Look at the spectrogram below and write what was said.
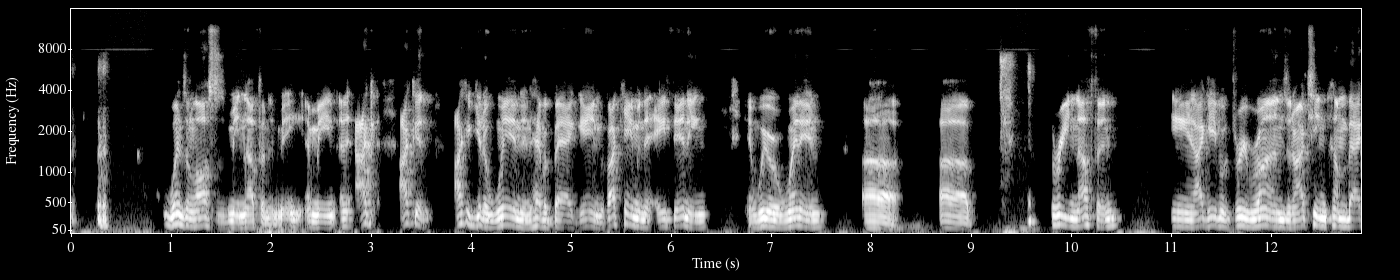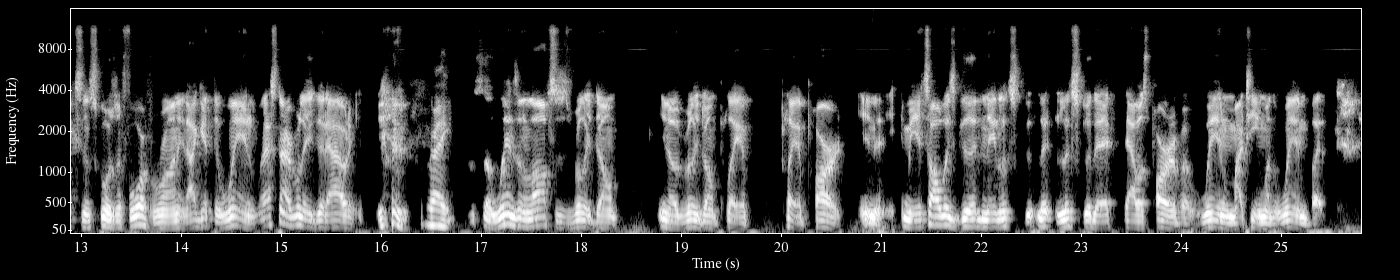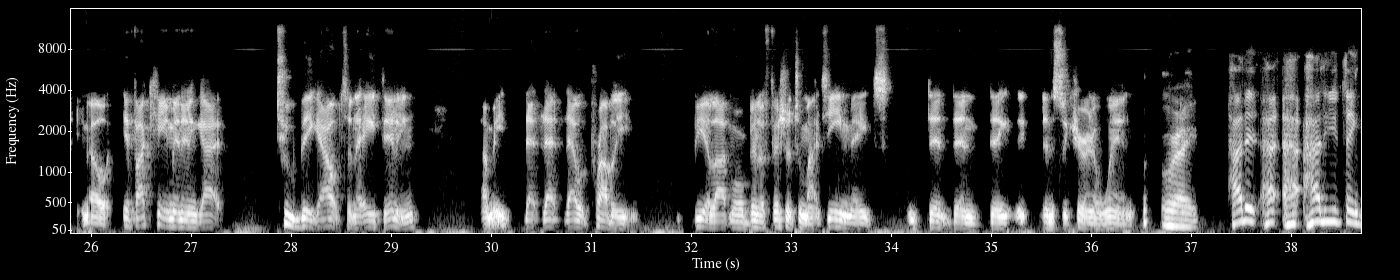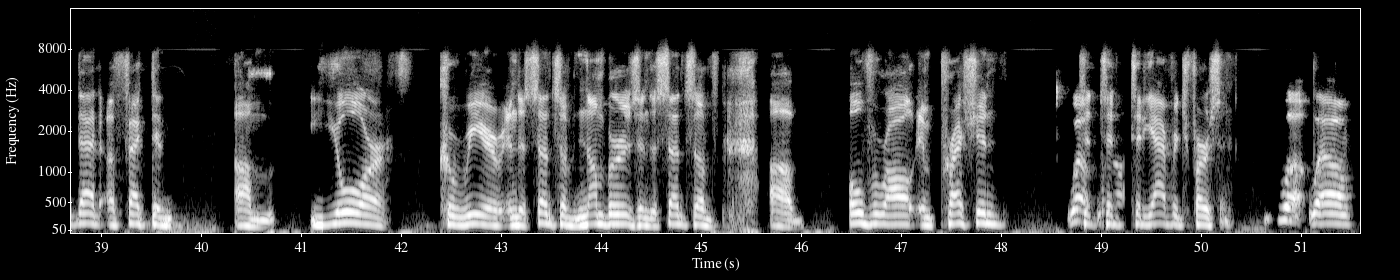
wins and losses mean nothing to me. I mean, I, I could I could get a win and have a bad game. If I came in the eighth inning and we were winning uh, uh, three nothing, and I gave up three runs, and our team come back and scores a fourth run, and I get the win, well, that's not really a good outing. Right. so wins and losses really don't you know really don't play a play a part in it. I mean it's always good and it looks good it looks good that that was part of a win my team won the win but you know if I came in and got two big outs in the eighth inning I mean that that that would probably be a lot more beneficial to my teammates than than than, than securing a win Right. How did how, how do you think that affected um your career in the sense of numbers, in the sense of uh, overall impression well to, to, to the average person? Well, well,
